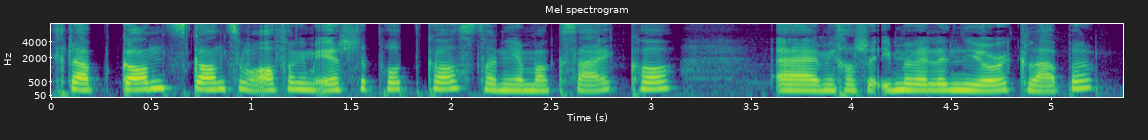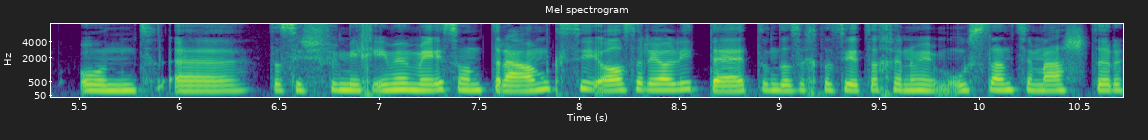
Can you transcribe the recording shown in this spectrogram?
Ich glaube, ganz, ganz am Anfang im ersten Podcast habe ich mal gesagt, äh, ich habe schon immer in New York leben und äh, das ist für mich immer mehr so ein Traum als Realität und dass ich das jetzt auch mit dem Auslandssemester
